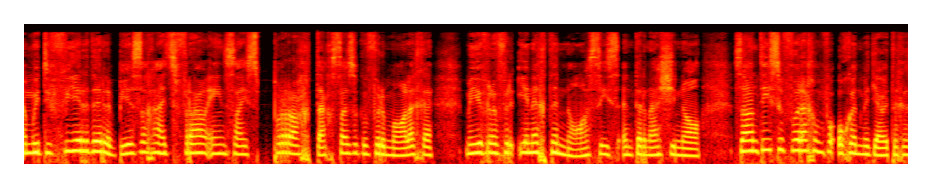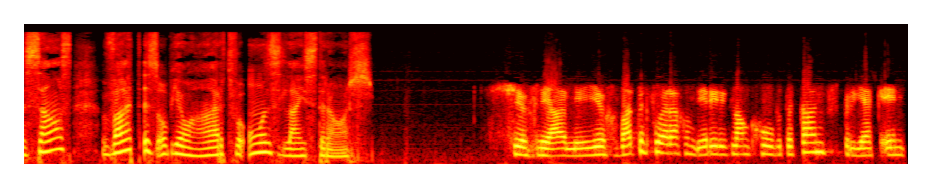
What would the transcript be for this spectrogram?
'n motiveerder, 'n besigheidsvrou en sy's pragtig. Sy's ook 'n voormalige mevrou Verenigde Nasies internasionaal. Zanti, so voorreg om vanoggend met jou te gesels. Wat is op jou hart vir ons luisteraars? Sjoe, ja, nee, wat 'n voorreg om deur hierdie klank golwe te kan spreek en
